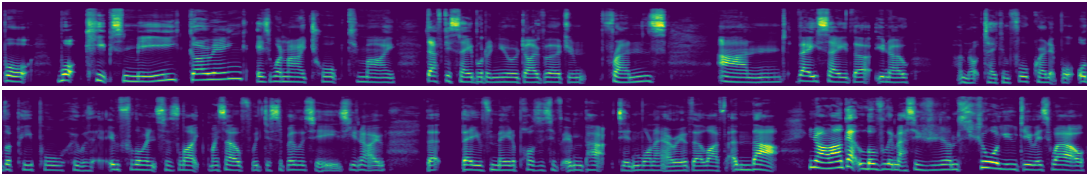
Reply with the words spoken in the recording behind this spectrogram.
but what keeps me going is when i talk to my deaf disabled and neurodivergent friends and they say that you know I'm not taking full credit, but other people who are influencers like myself with disabilities, you know, that they've made a positive impact in one area of their life. And that, you know, and I'll get lovely messages. I'm sure you do as well.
